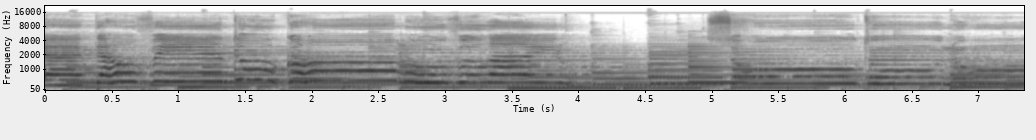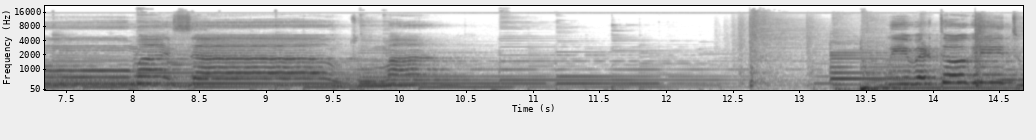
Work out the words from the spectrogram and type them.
dá-te ao vento como o veleiro solto no mais alto mar. Liberta o grito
